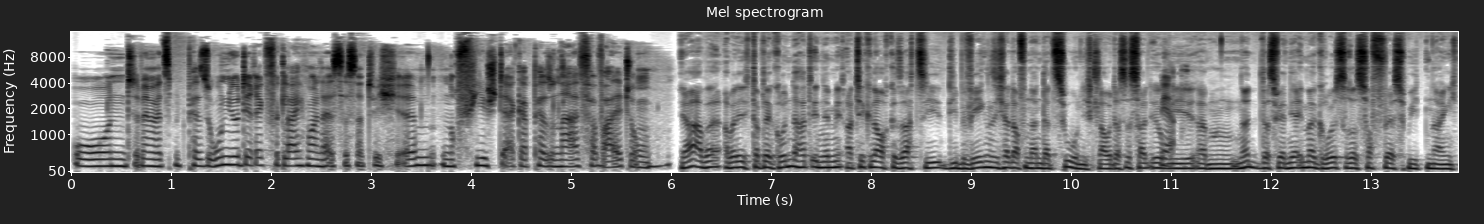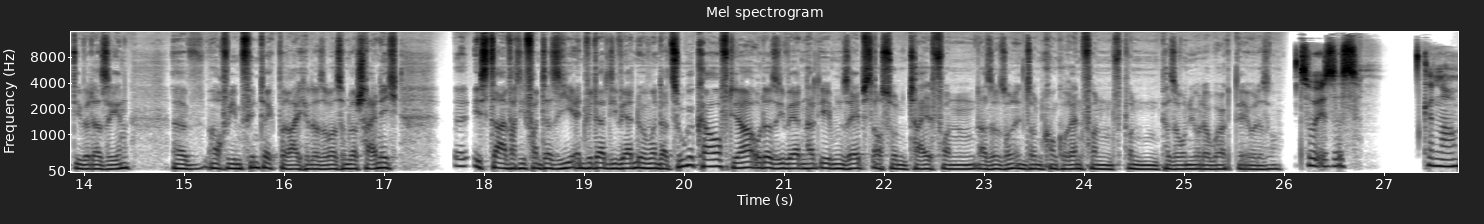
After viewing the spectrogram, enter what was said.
Und wenn wir jetzt mit Personio direkt vergleichen wollen, da ist das natürlich ähm, noch viel stärker Personalverwaltung. Ja, aber, aber ich glaube, der Gründer hat in dem Artikel auch gesagt, sie, die bewegen sich halt aufeinander zu. Und ich glaube, das ist halt irgendwie, ja. ähm, ne, das werden ja immer größere Software-Suiten eigentlich, die wir da sehen. Äh, auch wie im Fintech-Bereich oder sowas. Und wahrscheinlich äh, ist da einfach die Fantasie, entweder die werden irgendwann dazugekauft, ja, oder sie werden halt eben selbst auch so ein Teil von, also so, so ein Konkurrent von, von Personio oder Workday oder so. So ist es. Genau.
